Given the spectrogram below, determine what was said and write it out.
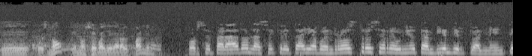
que pues no, que no se va a llegar al panel. Por separado, la secretaria Buenrostro se reunió también virtualmente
